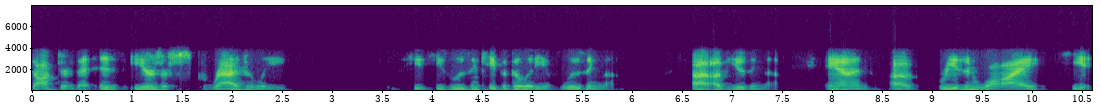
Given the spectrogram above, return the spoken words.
doctor that his ears are gradually he, he's losing capability of losing them, uh, of using them, and a reason why he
